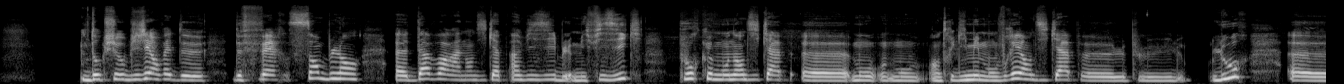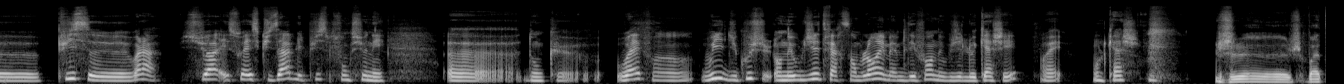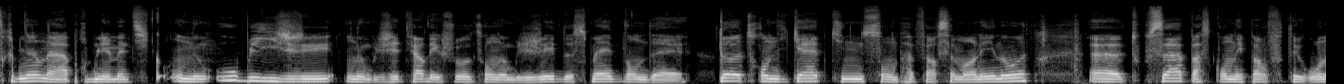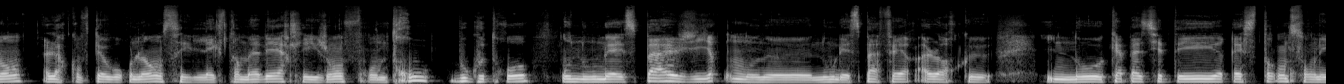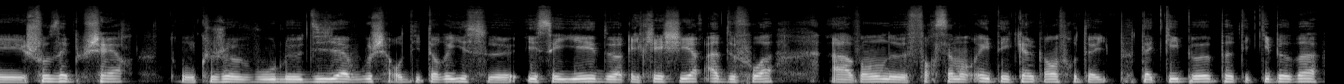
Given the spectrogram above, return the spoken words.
Donc je suis obligée en fait de, de faire semblant d'avoir un handicap invisible mais physique pour que mon handicap, mon, entre guillemets mon vrai handicap le plus lourd puisse voilà soit soit excusable et puisse fonctionner. Euh, donc euh, ouais, oui, du coup on est obligé de faire semblant et même des fois on est obligé de le cacher. Ouais, on le cache. Je, je vois très bien la problématique. On est obligé, on est obligé de faire des choses, on est obligé de se mettre dans des d'autres handicaps qui ne sont pas forcément les nôtres. Euh, tout ça parce qu'on n'est pas en fauteuil roulant, alors qu'en fauteuil roulant, c'est l'extrême inverse. Les gens font trop, beaucoup trop. On nous laisse pas agir, on ne nous laisse pas faire, alors que nos capacités restantes sont les choses les plus chères. Donc je vous le dis à vous, chers auditeurs, essayez de réfléchir à deux fois avant de forcément aider quelqu'un en fauteuil. Peut-être qu'il peut, peut-être qu'il peut pas.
